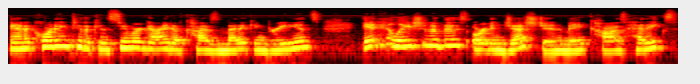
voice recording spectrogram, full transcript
And according to the Consumer Guide of Cosmetic Ingredients, inhalation of this or ingestion may cause headaches,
